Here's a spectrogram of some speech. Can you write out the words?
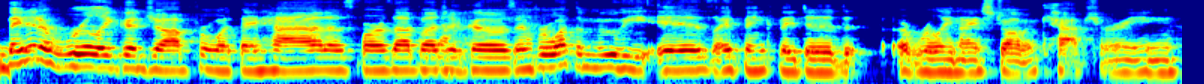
they did a really good job for what they had as far as that budget Yeah. goes, and for what the movie is. I think they did a really nice job in capturing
